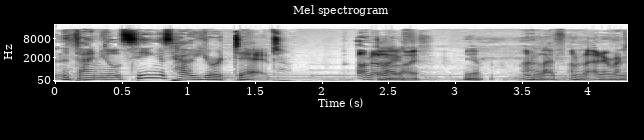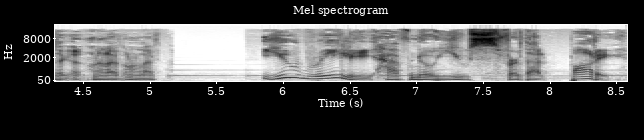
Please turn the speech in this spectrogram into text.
Nathaniel, seeing as how you're dead, unalive, Unalive. Yep. unalive, unalive, and everyone's like unalive, unalive. You really have no use for that body.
